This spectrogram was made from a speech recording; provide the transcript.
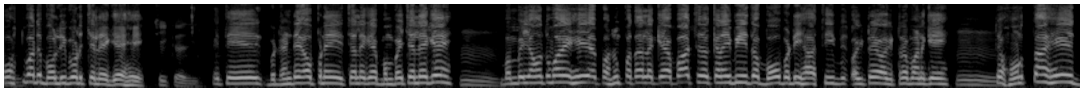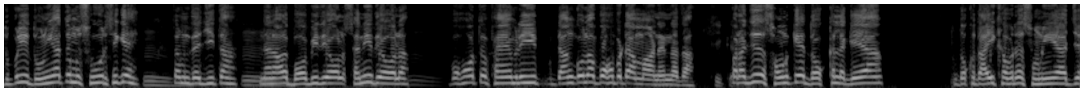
ਉਸ ਤੋਂ ਬਾਅਦ ਬਾਲੀਵੁੱਡ ਚਲੇ ਗਏ ਇਹ। ਠੀਕ ਹੈ ਜੀ। ਤੇ ਬਠਿੰਡੇ ਆਪਣੇ ਚਲੇ ਗਏ ਬੰਬਈ ਚਲੇ ਗਏ। ਹੂੰ। ਬੰਬਈ ਜਾਣ ਤੋਂ ਬਾਅਦ ਇਹ ਤੁਹਾਨੂੰ ਪਤਾ ਲੱਗਿਆ ਬਾਅਦ ਚ ਕਹਿੰਦੇ ਵੀ ਇਹ ਤਾਂ ਬਹੁਤ ਵੱਡੀ ਹਸਤੀ ਐਕਟਰ ਐਕਟਰ ਬਣ ਗਏ। ਤੇ ਹੁਣ ਤਾਂ ਇਹ ਪੂਰੀ ਦੁਨੀਆ ਤੇ ਮਸ਼ਹੂਰ ਸੀਗੇ ਧਰਮਿੰਦਰ ਜੀ ਤਾਂ। ਨਾਲ ਬੌਬੀ ਦਿਓਲ ਸਨੀ ਦਿਓਲ ਬਹੁਤ ਫੈਮਿਲੀ ਡਾਂਗੋ ਦਾ ਬਹੁਤ ਵੱਡਾ ਮਾਣ ਇਹਨਾਂ ਦਾ। ਪਰ ਅੱਜ ਸੁਣ ਕੇ ਦੁੱਖ ਲੱਗਿਆ। ਦੁਖਦਾਈ ਖਬਰ ਸੁਣੀ ਅੱਜ।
